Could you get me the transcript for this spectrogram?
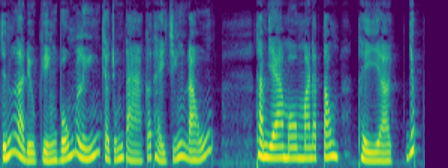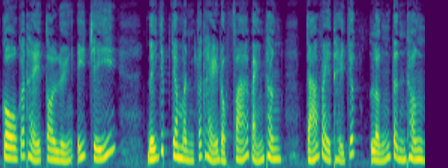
chính là điều kiện vốn liếng cho chúng ta có thể chiến đấu. Tham gia môn marathon thì giúp cô có thể tôi luyện ý chí để giúp cho mình có thể đột phá bản thân cả về thể chất lẫn tinh thần.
